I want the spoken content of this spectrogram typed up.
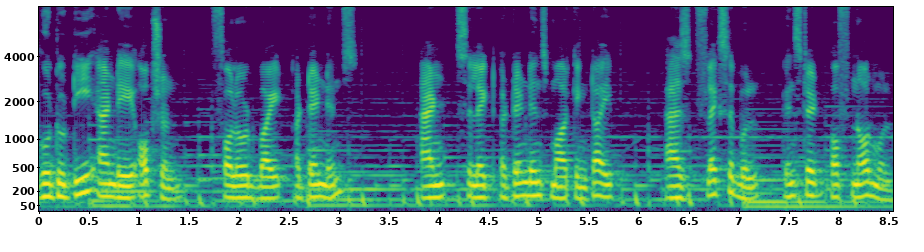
Go to T and A option followed by attendance and select attendance marking type as flexible instead of normal.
